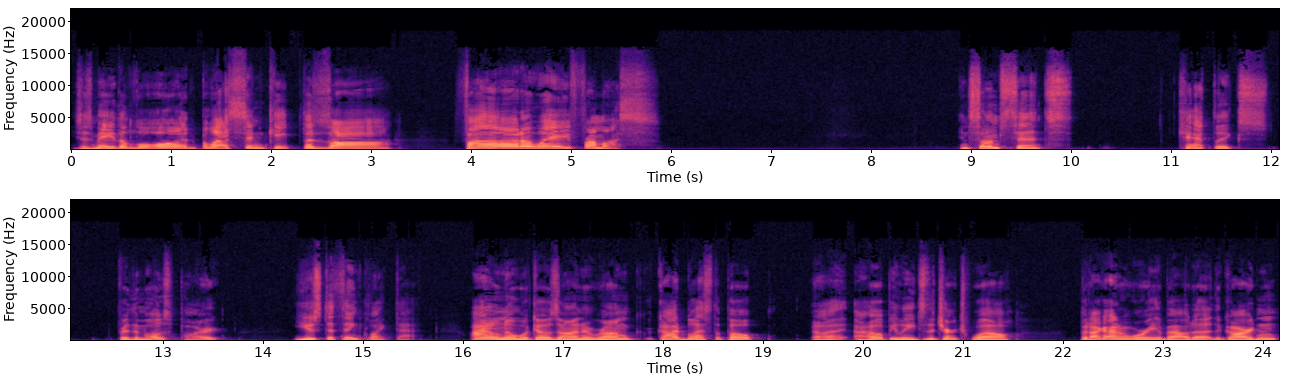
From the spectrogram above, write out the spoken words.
He says, "May the Lord bless and keep the czar." far away from us. In some sense, Catholics, for the most part, used to think like that. I don't know what goes on in Rome. God bless the Pope. Uh, I hope he leads the church well. But I got to worry about uh, the garden,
